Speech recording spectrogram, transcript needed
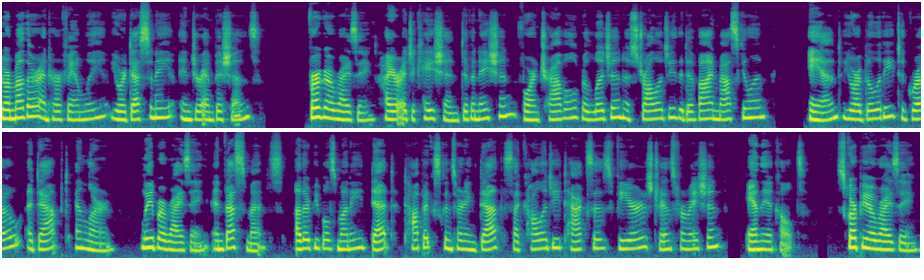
your mother and her family, your destiny and your ambitions. Virgo rising, higher education, divination, foreign travel, religion, astrology, the divine masculine, and your ability to grow, adapt, and learn. Libra rising, investments, other people's money, debt, topics concerning death, psychology, taxes, fears, transformation, and the occult. Scorpio rising,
